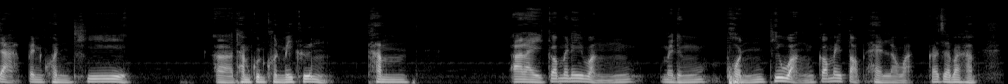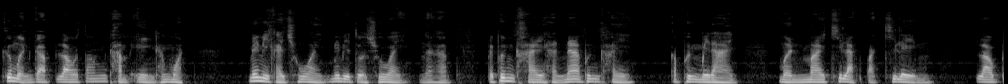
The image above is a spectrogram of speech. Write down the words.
จะเป็นคนที่เอ่อทำคุณคนไม่ขึ้นทำอะไรก็ไม่ได้หวังหมายถึงผลที่หวังก็ไม่ตอบแทนเราอะก็จะป่ะครับ คือเหมือนกับเราต้องทำเองทั้งหมด ไม่มีใครช่วย ไม่มีตัวช่วยนะครับ ไปพึ่งใครหันหน้าพึ่งใครก็พึ่งไม่ได้ เหมือนไม้ขี้หลักปักขี้เลน เราไป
